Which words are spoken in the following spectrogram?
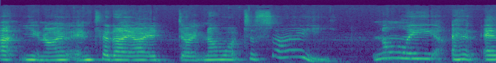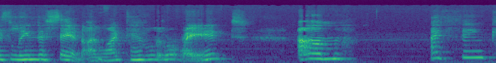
Uh, you know, and today I don't know what to say. Normally, as Linda said, I like to have a little rant. Um, I think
